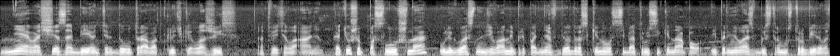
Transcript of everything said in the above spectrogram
«Не, вообще забей, он теперь до утра в отключке, ложись». — ответила Аня. Катюша послушна, улеглась на диван и, приподняв бедра, скинула с себя трусики на пол и принялась быстро мастурбировать.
